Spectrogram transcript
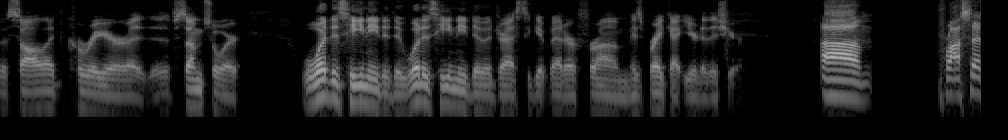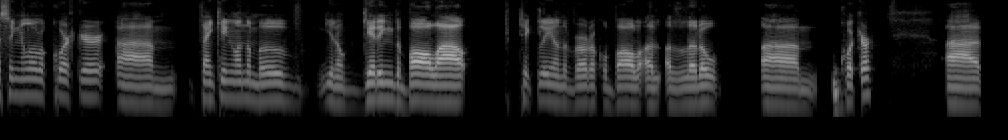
a solid career of some sort what does he need to do? What does he need to address to get better from his breakout year to this year? Um, processing a little quicker, um, thinking on the move, you know, getting the ball out, particularly on the vertical ball, a, a little um, quicker. Uh,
